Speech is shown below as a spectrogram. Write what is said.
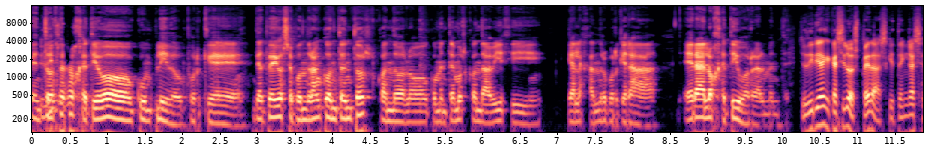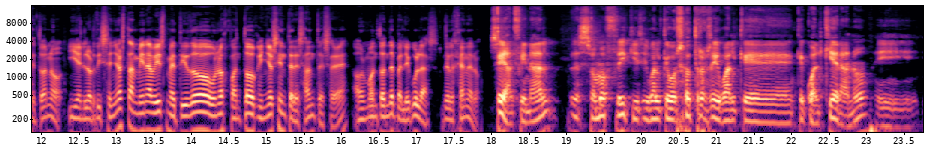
Entonces, objetivo cumplido, porque ya te digo, se pondrán contentos cuando lo comentemos con David y, y Alejandro, porque era, era el objetivo realmente. Yo diría que casi lo esperas, que tenga ese tono. Y en los diseños también habéis metido unos cuantos guiños interesantes, ¿eh? A un montón de películas del género. Sí, al final eh, somos frikis, igual que vosotros, igual que, que cualquiera, ¿no? Y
